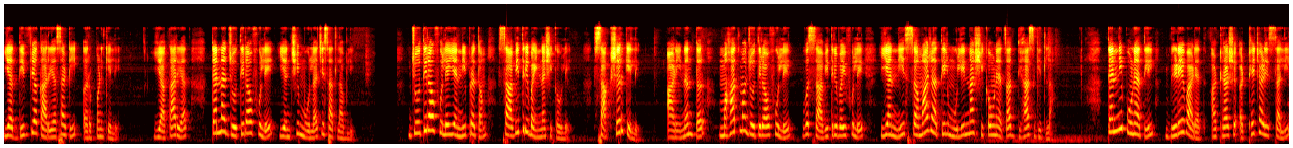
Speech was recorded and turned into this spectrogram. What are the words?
या दिव्य कार्यासाठी अर्पण केले. या कार्यात त्यांना ज्योतिराव फुले यांची मोलाची साथ लाभली. ज्योतिराव फुले यांनी प्रथम सावित्रीबाईंना शिकवले साक्षर केले आणि नंतर महात्मा ज्योतिराव फुले व सावित्रीबाई फुले यांनी समाजातील मुलींना शिकवण्याचा ध्यास घेतला. त्यांनी पुण्यातील भिडेवाड्यात अठराशे अठ्ठेचाळीस साली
